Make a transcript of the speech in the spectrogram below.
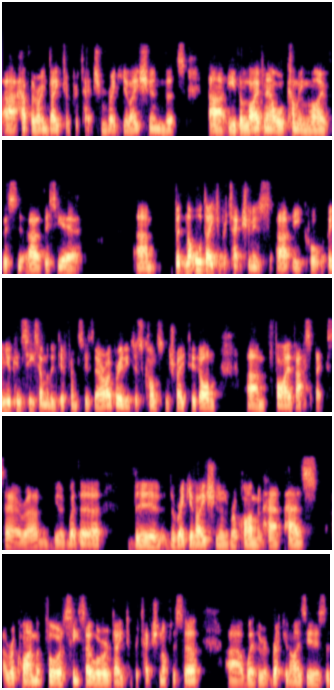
have their own data protection regulation that's either live now or coming live this this year. Um, but not all data protection is uh, equal. And you can see some of the differences there. I've really just concentrated on um, five aspects there. Um, you know, whether the, the regulation and requirement ha has a requirement for a CISO or a data protection officer, uh, whether it recognizes the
